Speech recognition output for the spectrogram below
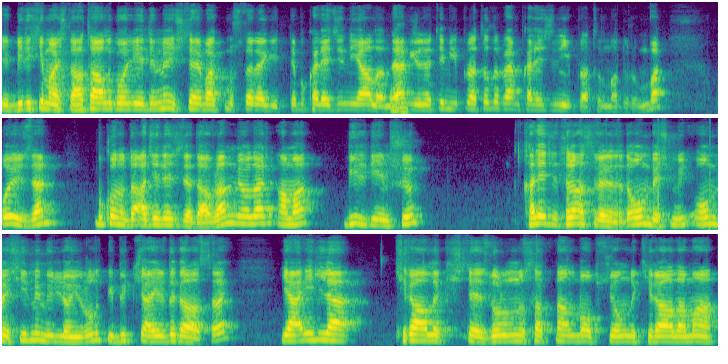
bir iki maçta hatalı gol yedi mi işte bak Muslera gitti. Bu kaleci niye alındı? Evet. Hem yönetim yıpratılır hem kalecinin yıpratılma durumu var. O yüzden bu konuda aceleci de davranmıyorlar ama bildiğim şu kaleci transferine de 15 mi- 15-20 milyon euroluk bir bütçe ayırdı Galatasaray. Ya illa kiralık işte zorunlu satın alma opsiyonlu kiralama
